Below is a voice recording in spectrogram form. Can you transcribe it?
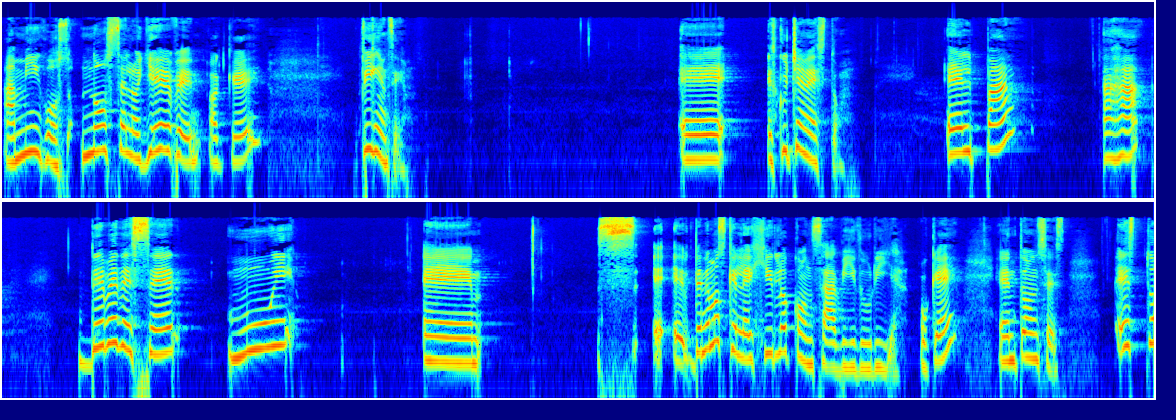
Amigos, no se lo lleven, ¿ok? Fíjense, eh, escuchen esto. El pan, debe de ser muy... Eh, eh, tenemos que elegirlo con sabiduría, ¿ok? Entonces, esto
